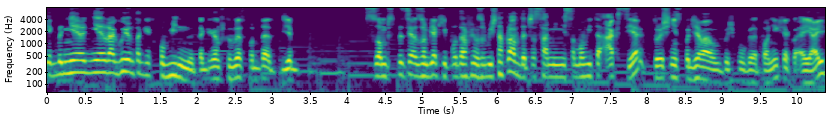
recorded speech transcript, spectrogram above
jakby nie, nie reagują tak jak powinny, tak jak na przykład w Left 4 Dead, gdzie są specjalne zombiaki potrafią zrobić naprawdę czasami niesamowite akcje, które się nie spodziewałbyś w ogóle po nich jako AI.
